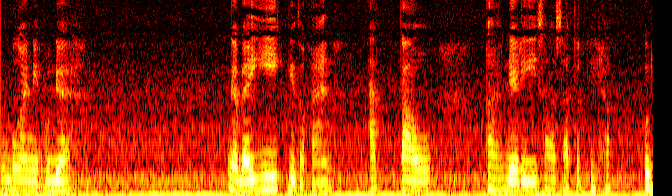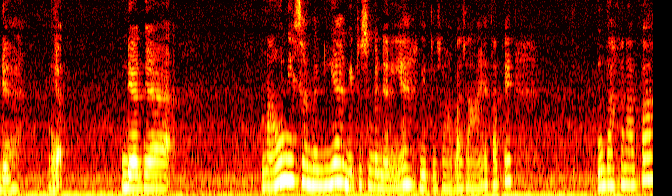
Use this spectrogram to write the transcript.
hubungannya udah nggak baik gitu kan atau uh, dari salah satu pihak udah nggak udah nggak mau nih sama dia gitu sebenarnya gitu sama pasangannya tapi entah kenapa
